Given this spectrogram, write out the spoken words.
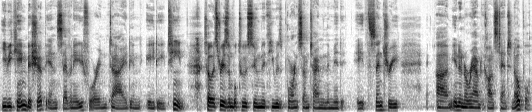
He became bishop in 784 and died in 818, so it's reasonable to assume that he was born sometime in the mid 8th century um, in and around Constantinople.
